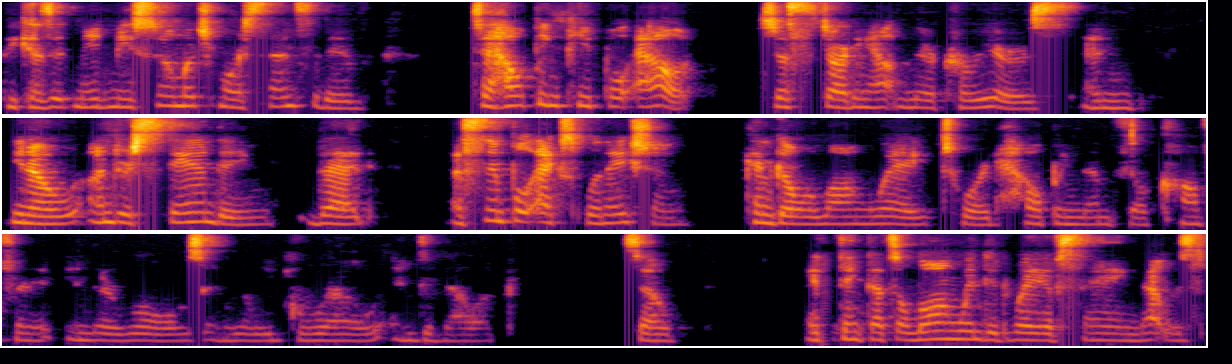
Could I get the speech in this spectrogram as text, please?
because it made me so much more sensitive to helping people out just starting out in their careers and you know understanding that a simple explanation can go a long way toward helping them feel confident in their roles and really grow and develop so i think that's a long-winded way of saying that was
